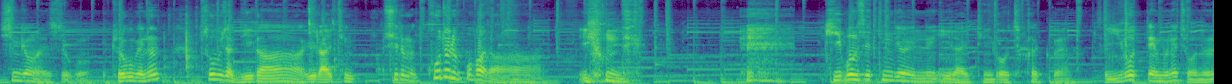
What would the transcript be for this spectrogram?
신경 안 쓰고 결국에는 소비자 네가 이 라이팅 싫으면 코드를 뽑아라 이건데 기본 세팅되어 있는 이 라이팅 이거 어떡할 거야 그래서 이것 때문에 저는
